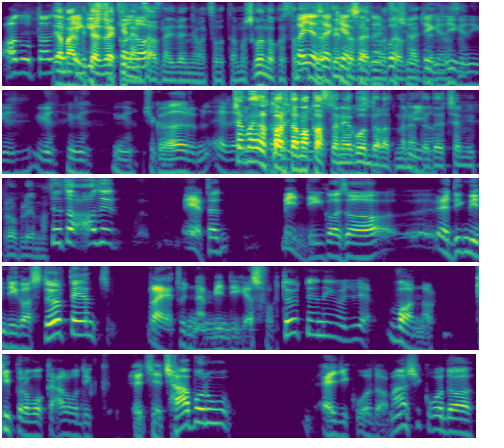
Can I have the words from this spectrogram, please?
azóta azért ja, mégis 1948 a... óta. Most gondolkoztam, hogy történt 1848 igen, igen, igen, igen, igen, igen. Csak, az Csak meg akartam akasztani a gondolatmenetedet, semmi probléma. Tehát azért, érted, mindig az a, eddig mindig az történt, lehet, hogy nem mindig ez fog történni, hogy ugye vannak, kiprovokálódik egy, egy háború, egyik oldal, másik oldal,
